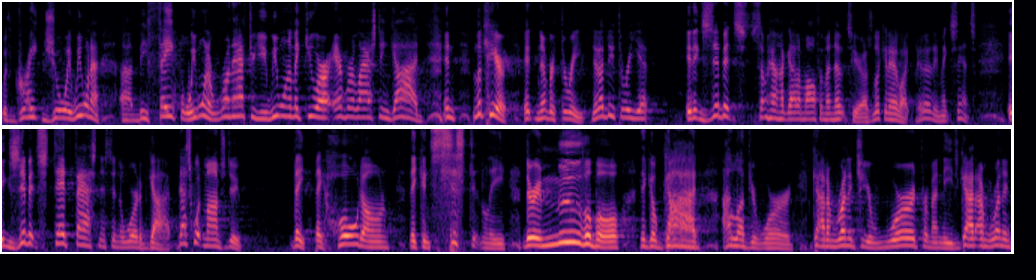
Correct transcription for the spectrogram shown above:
with great joy. We want to uh, be faithful. We want to run after you. We want to make you our everlasting God. And look here at number three. Did I do three yet? It exhibits, somehow I got them off in my notes here. I was looking at it like, that doesn't make sense. Exhibits steadfastness in the Word of God. That's what moms do. They, they hold on, they consistently, they're immovable. They go, God, I love your word. God, I'm running to your word for my needs. God, I'm running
